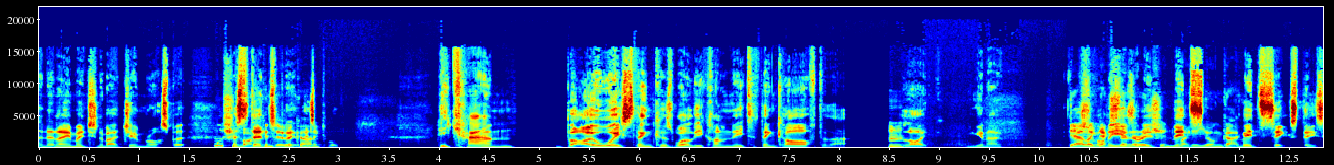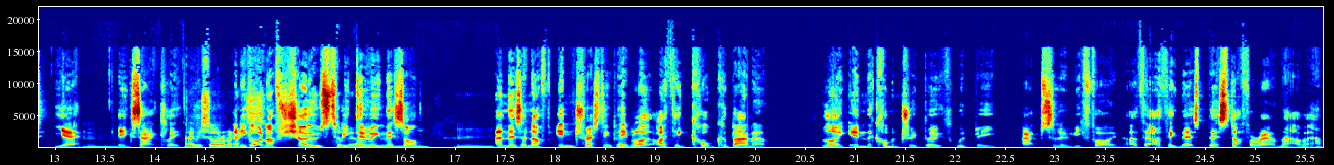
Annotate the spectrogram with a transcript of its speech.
And then they mentioned about Jim Ross, but Well, can do it, can't he? he can, but I always think as well, you kind of need to think after that. Hmm. Like, you know, Yeah, like Schiavone next in his generation, like a mid- young guy. mid 60s. Yeah, Mm. exactly. Like we saw him, And he got enough shows to be doing this on, Mm. and there's enough interesting people. Like, I think Colt Cabana, like in the commentary booth, would be absolutely fine. I, th- I think there's there's stuff around that. I, mean, I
